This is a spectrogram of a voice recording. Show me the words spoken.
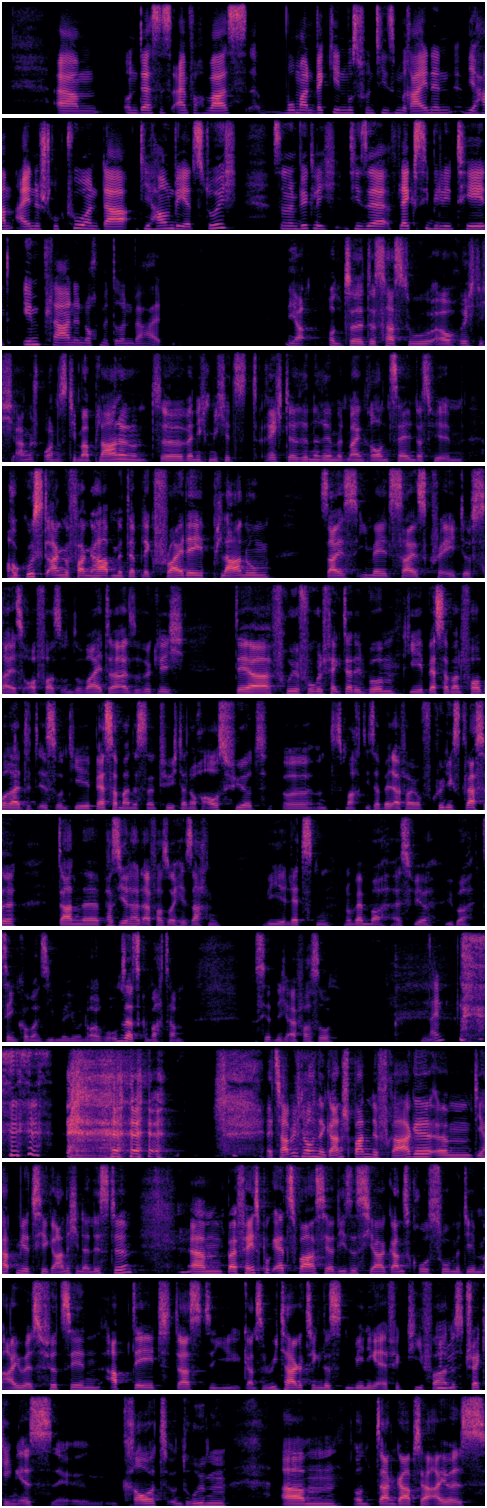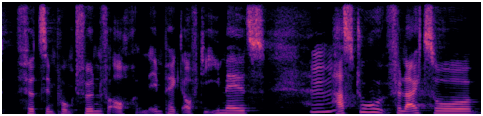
Ähm, und das ist einfach was, wo man weggehen muss von diesem reinen, wir haben eine Struktur und da, die hauen wir jetzt durch, sondern wirklich diese Flexibilität im Plane noch mit drin behalten. Ja, und äh, das hast du auch richtig angesprochen, das Thema Planen. Und äh, wenn ich mich jetzt recht erinnere mit meinen grauen Zellen, dass wir im August angefangen haben mit der Black Friday Planung, sei es E-Mails, sei es Creative, sei es Offers und so weiter. Also wirklich der frühe Vogel fängt ja den Wurm. Je besser man vorbereitet ist und je besser man es natürlich dann auch ausführt, äh, und das macht Isabel einfach auf Königsklasse, dann äh, passieren halt einfach solche Sachen wie letzten November, als wir über 10,7 Millionen Euro Umsatz gemacht haben. Passiert nicht einfach so. Nein. Jetzt habe ich noch eine ganz spannende Frage, ähm, die hatten wir jetzt hier gar nicht in der Liste. Mhm. Ähm, bei Facebook Ads war es ja dieses Jahr ganz groß so mit dem iOS 14 Update, dass die ganzen Retargeting-Listen weniger effektiv waren. Mhm. Das Tracking ist äh, Kraut und Rüben. Ähm, und dann gab es ja iOS 14.5 auch einen Impact auf die E-Mails. Mhm. Hast du vielleicht so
